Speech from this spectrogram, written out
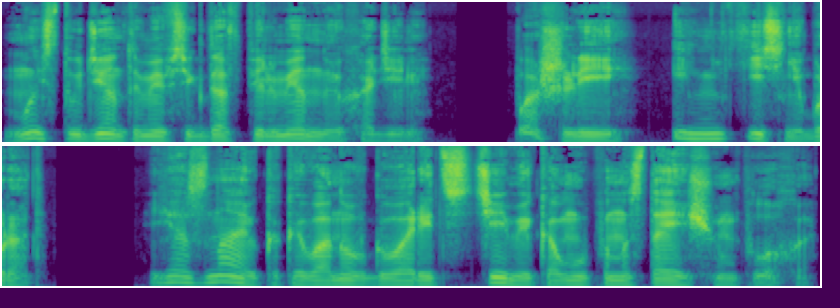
Мы студентами всегда в пельменную ходили. Пошли, и не кисни, брат. Я знаю, как Иванов говорит с теми, кому по-настоящему плохо.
